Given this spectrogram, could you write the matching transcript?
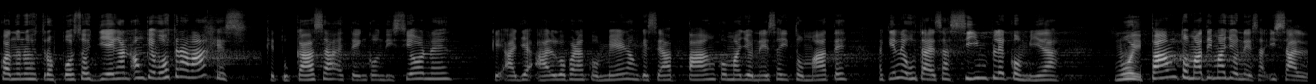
cuando nuestros esposos llegan, aunque vos trabajes, que tu casa esté en condiciones, que haya algo para comer, aunque sea pan con mayonesa y tomate. ¿A quién le gusta esa simple comida? Muy pan, tomate y mayonesa y sal.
